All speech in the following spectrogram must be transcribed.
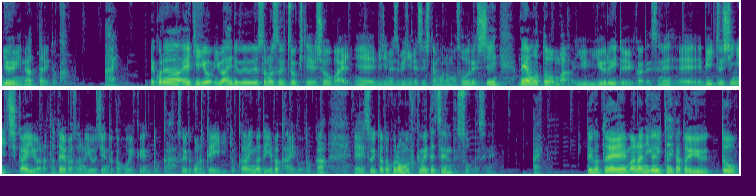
いうようになったりとか。はいでこれは企業いわゆるそのスーツを着ている商売、えー、ビジネスビジネスしたものもそうですしあるいはもっと、まあ、ゆ緩いというかですね、えー、B2C に近いような例えばその幼稚園とか保育園とかそういうところの出入りとか今で言えば介護とか、えー、そういったところも含めて全部そうですね。はい、ということで、まあ、何が言いたいかというと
